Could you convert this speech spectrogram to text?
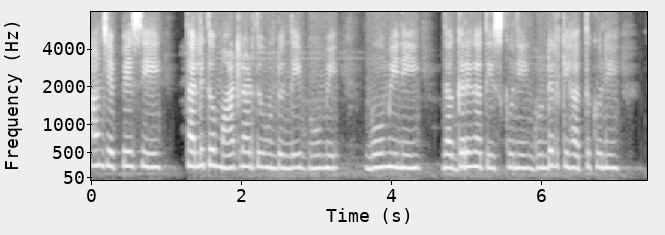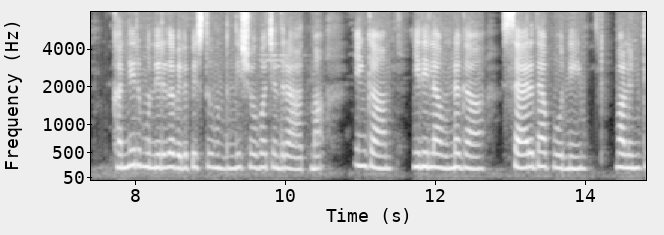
అని చెప్పేసి తల్లితో మాట్లాడుతూ ఉంటుంది భూమి. భూమిని దగ్గరగా తీసుకుని గుండెలకి హత్తుకుని కన్నీరు మున్నీరుగా వెలిపిస్తూ ఉంటుంది శోభాచంద్ర ఆత్మ. ఇంకా ఇదిలా ఉండగా శారదాపూర్ని వాళ్ళ ఇంటి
